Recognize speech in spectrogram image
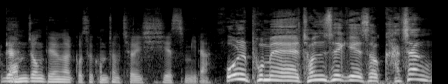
네. 엄정 대응할 것을 검찰청에 지시했습니다. 올 봄에 전 세계에서 가장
